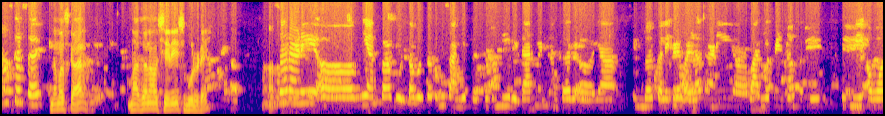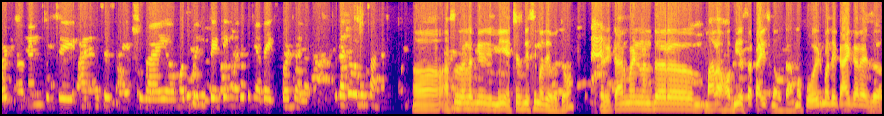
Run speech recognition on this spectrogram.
नमस्कार सर. नमस्कार. माझं नाव शिरीष बुर्डे. सर आणि मी आता बोलता बोलता तुम्ही सांगितलं की तुम्ही रिटायरमेंट नंतर या सुंदर कलेकडे वळलात आणि वारली पेंटिंगमध्ये तुम्ही अवॉर्ड तुमचे आर्ट पीसेस आहेत शिवाय मधुबनी पेंटिंगमध्ये तुम्ही आता एक्सपर्ट तर त्याच्याबद्दल सांगा. असं झालं की मी एच एस बी सी मध्ये होतो. रिटायरमेंट नंतर मला हॉबी असा काहीच नव्हता. मग कोविडमध्ये काय करायचं?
